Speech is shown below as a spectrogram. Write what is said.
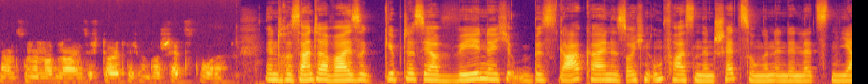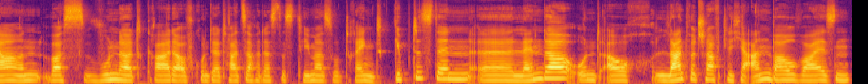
1990 deutlich unterschätzt wurde. Interessanterweise gibt es ja wenig bis gar keine solchen umfassenden Schätzungen in den letzten Jahren, was wundert gerade aufgrund der Tatsache, dass das Thema so drängt. Gibt es denn äh, Länder und auch landwirtschaftliche Anbauweisen,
